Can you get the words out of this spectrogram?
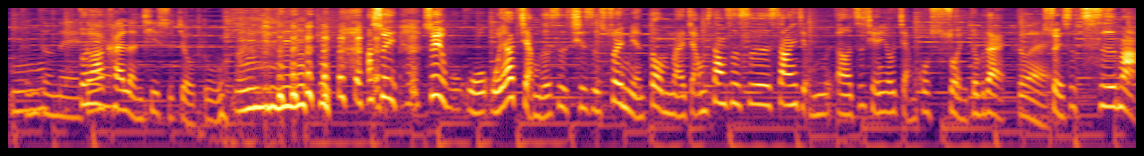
真的呢，都要开冷气十九度。啊，所以，所以我我我要讲的是，其实睡眠对我们来讲，我们上次是上一节，我们呃之前有讲过水，对不对？对，水是吃嘛。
